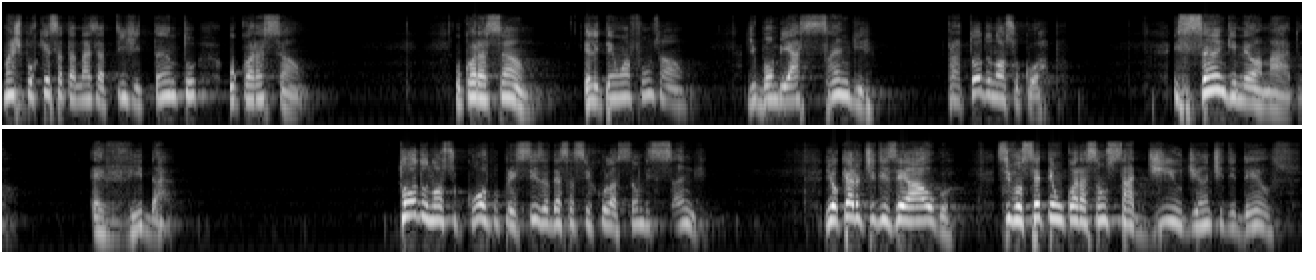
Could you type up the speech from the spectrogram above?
Mas por que Satanás atinge tanto o coração? O coração, ele tem uma função de bombear sangue para todo o nosso corpo. E sangue, meu amado, é vida. Todo o nosso corpo precisa dessa circulação de sangue. E eu quero te dizer algo. Se você tem um coração sadio diante de Deus,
